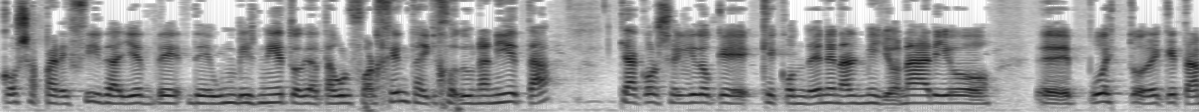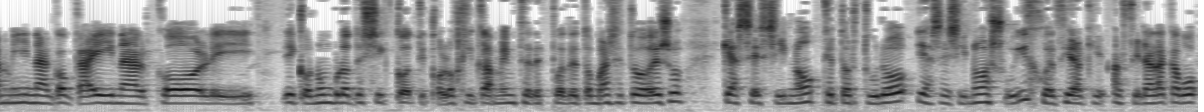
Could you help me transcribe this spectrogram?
cosa parecida y es de, de un bisnieto de Ataulfo Argenta, hijo de una nieta, que ha conseguido que, que condenen al millonario eh, puesto de ketamina, cocaína, alcohol y, y con un brote psicótico, lógicamente, después de tomarse todo eso, que asesinó, que torturó y asesinó a su hijo. Es decir, que al final acabó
